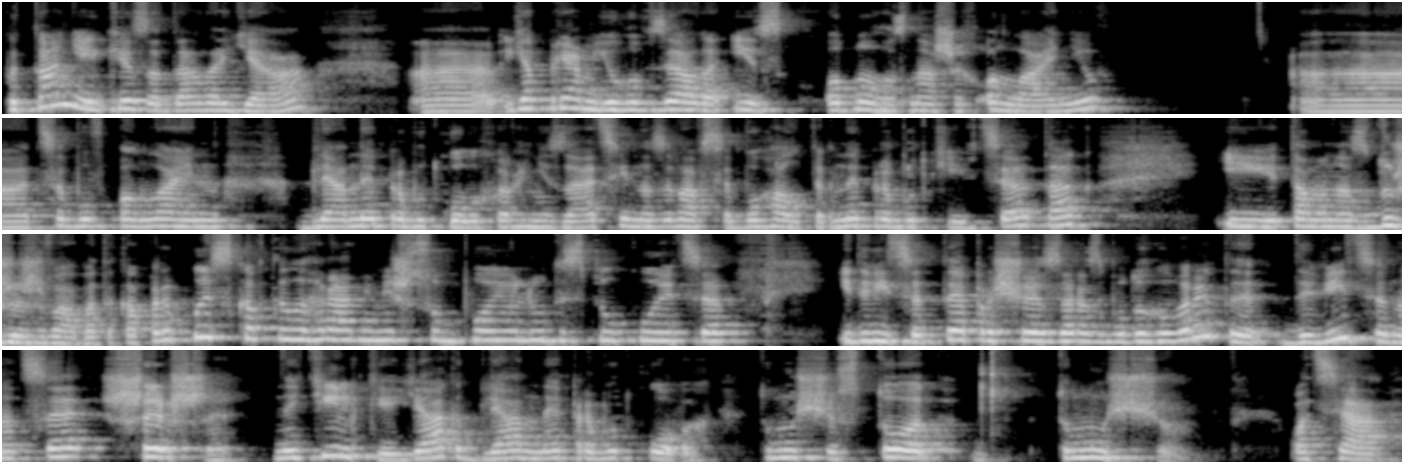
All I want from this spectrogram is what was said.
питання, яке задала я. Е, Я прям його взяла із одного з наших онлайнів. Е, Це був онлайн для неприбуткових організацій, називався Бухгалтер неприбутківця. Так? І там у нас дуже жвава така переписка в Телеграмі між собою, люди спілкуються. І дивіться, те, про що я зараз буду говорити, дивіться на це ширше, не тільки як для неприбуткових, тому що 100, тому що оця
